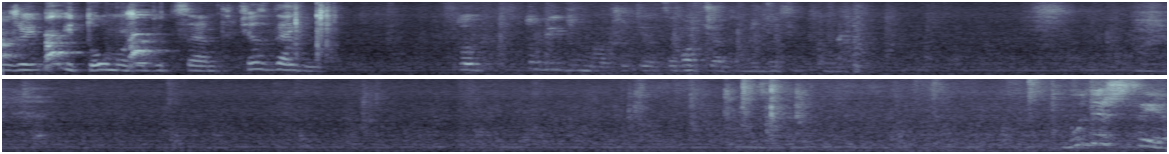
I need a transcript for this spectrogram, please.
Може, і то може бути центр. Час даю. Хто тобі думав, що ти це мовчатимеш до сих пор? Будеш сир?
